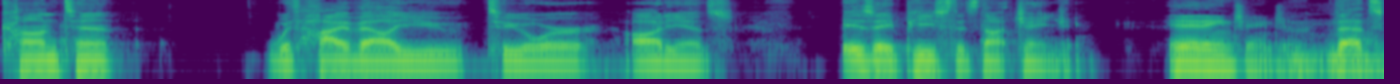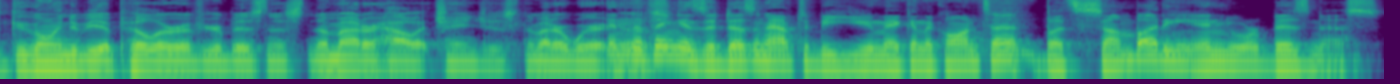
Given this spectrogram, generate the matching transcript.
content with high value to your audience is a piece that's not changing. it ain't changing. That's going to be a pillar of your business, no matter how it changes, no matter where it And goes. the thing is, it doesn't have to be you making the content, but somebody in your business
